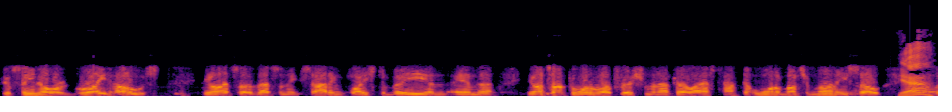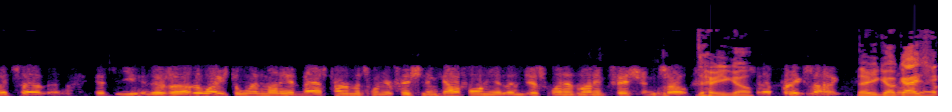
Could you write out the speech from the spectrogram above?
Casino are great hosts. You know, that's a, that's an exciting place to be. And, and, uh, you know, I talked to one of our fishermen out there last time that won a bunch of money. So, yeah, you know, it's, uh, it's, you, there's other ways to win money at bass tournaments when you're fishing in California than just winning money fishing. So there you go. Uh, pretty exciting. There you go, guys. You,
